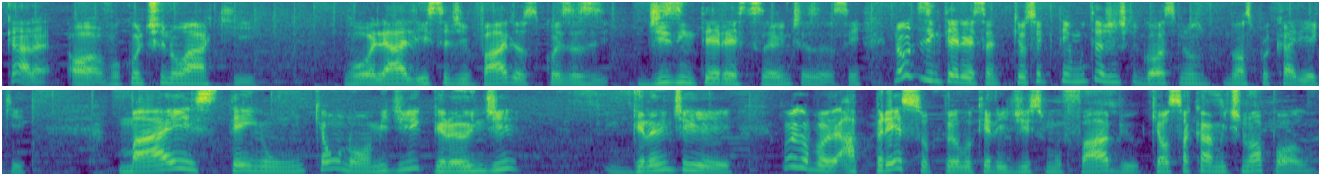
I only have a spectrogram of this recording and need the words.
Cara, ó, vou continuar aqui. Vou olhar a lista de várias coisas desinteressantes, assim. Não desinteressantes, porque eu sei que tem muita gente que gosta de umas porcaria aqui. Mas tem um que é um nome de grande. Grande. Como é? Apreço pelo queridíssimo Fábio, que é o Sakamichi no Apollo.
